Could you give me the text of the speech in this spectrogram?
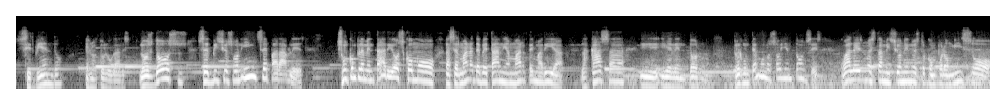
sirviendo en otros lugares. Los dos servicios son inseparables son complementarios como las hermanas de Betania, Marta y María, la casa y, el entorno. Preguntémonos hoy entonces, ¿cuál es nuestra misión y nuestro compromiso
